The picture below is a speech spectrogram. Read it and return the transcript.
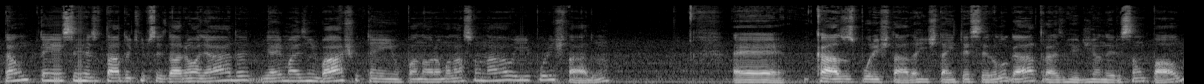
Então tem esse resultado aqui para vocês darem uma olhada, e aí mais embaixo tem o panorama nacional e por estado. Né? É, casos por estado, a gente está em terceiro lugar, atrás do Rio de Janeiro e São Paulo.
